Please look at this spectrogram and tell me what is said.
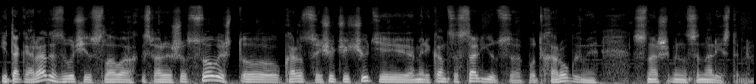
И такая радость звучит в словах госпожи Шевцовой, что, кажется, еще чуть-чуть и американцы сольются под хоругвями с нашими националистами.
